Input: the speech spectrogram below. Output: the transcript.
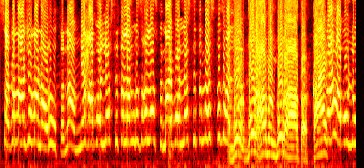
सगळं माझ्या मनावर होतं ना. मी हा बोलले असते तर लग्न झालं असतं. नाही बोलले असते तर नसतं झालं. बोल बोल हा मग बोल हा आता. काय? का हा बोलू?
